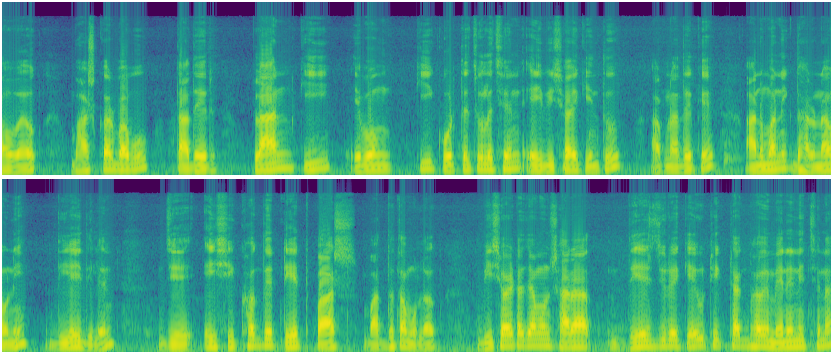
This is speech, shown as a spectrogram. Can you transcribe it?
আহ্বায়ক ভাস্কর বাবু তাদের প্ল্যান কি এবং কি করতে চলেছেন এই বিষয়ে কিন্তু আপনাদেরকে আনুমানিক ধারণা উনি দিয়েই দিলেন যে এই শিক্ষকদের টেট পাস বাধ্যতামূলক। বিষয়টা যেমন সারা দেশ জুড়ে কেউ ঠিকঠাকভাবে মেনে নিচ্ছে না,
